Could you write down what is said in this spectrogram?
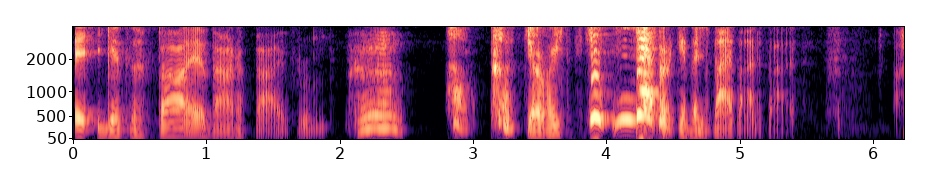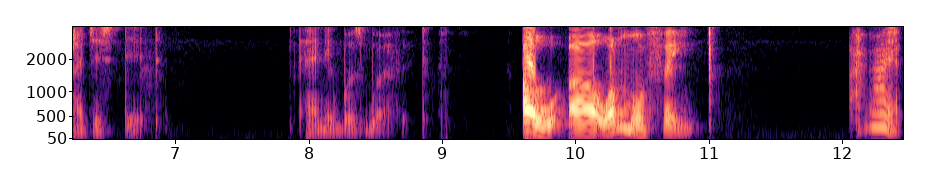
It gets a five out of five from Oh, good, Joey. You've never given five out of five. I just did. And it was worth it. Oh, uh, one more thing. I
